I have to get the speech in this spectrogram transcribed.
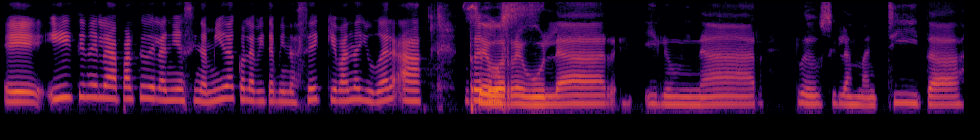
Eh, y tiene la parte de la niacinamida con la vitamina C que van a ayudar a regular, iluminar, reducir las manchitas.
